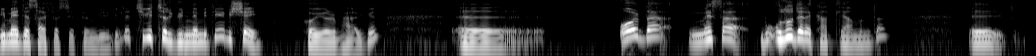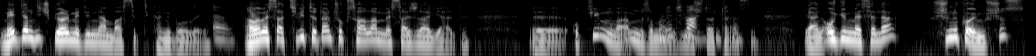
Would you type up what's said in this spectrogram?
bir medya sayfası yapıyorum bir günde. Twitter gündemi diye bir şey koyuyorum her gün. Ee, orada mesela bu Uludere katliamında e, medyanın hiç görmediğinden bahsettik hani bu olayı. Evet. Ama mesela Twitter'dan çok sağlam mesajlar geldi. Ee, okuyayım mı var mı zaman? Lütfen. lütfen. Yani o gün mesela şunu koymuşuz.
